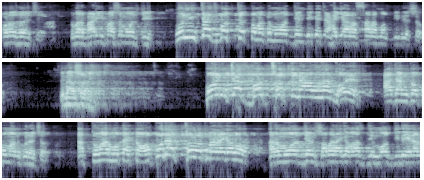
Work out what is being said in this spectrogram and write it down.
ফরজ হয়েছে। তোমার বাড়ির পাশে মসজিদ। পঞ্চাশ বছর তোমাকে মোয়াজ্জেন ডেকেছে হাইয়া আলাহ সালাম মসজিদে এসো। তুমি আসনি। পঞ্চাশ বছর তুমি আল্লাহর ঘরের আজানকে অপমান করেছ। আর তোমার মতো একটা অপদার্থ লোক মারা গেল, আর মোয়াজ্জেম সবার আগে মসজিদ, মসজিদে এলান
